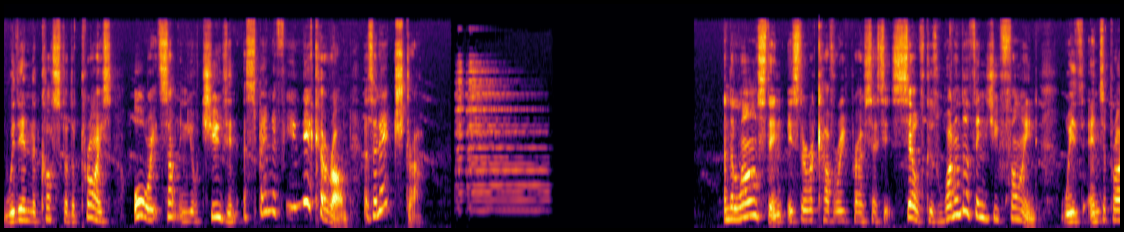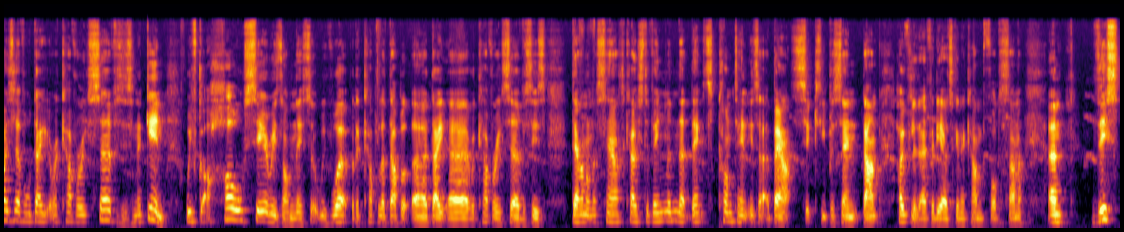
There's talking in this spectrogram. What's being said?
within the cost of the price or it's something you're choosing to spend a few nicker on as an extra. And the last thing is the recovery process itself, because one of the things you find with enterprise level data recovery services, and again, we've got a whole series on this that we've worked with a couple of double uh, data recovery services down on the south coast of England. That next content is at about 60% done. Hopefully, that video is going to come before the summer. Um, this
